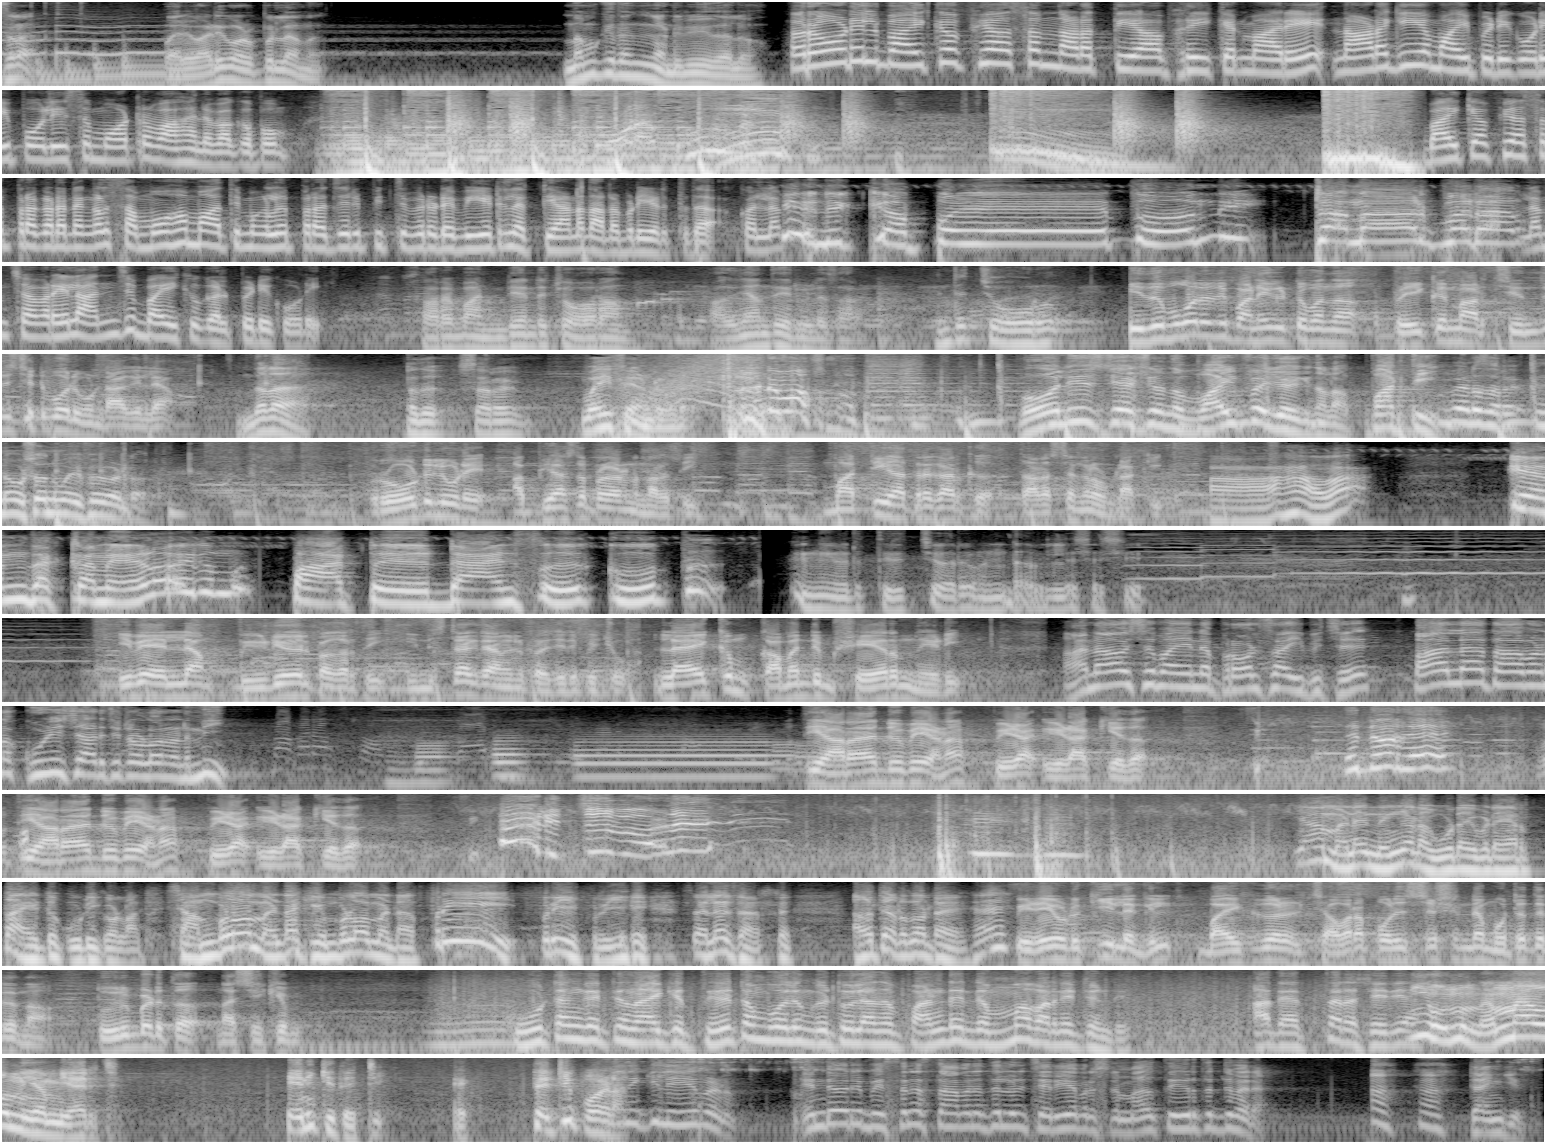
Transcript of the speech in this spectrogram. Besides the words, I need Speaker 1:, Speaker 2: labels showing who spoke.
Speaker 1: സ്പോൺസറാ പരിപാടി കുഴപ്പമില്ലെന്ന്. നമുക്കിതങ്ങ് കണ്ടിന്യൂ ചെയ്താലോ?
Speaker 2: റോഡിൽ ബൈക്ക് അഭ്യാസം നടത്തിയ ഭ്രീക്കന്മാരെ നാടകീയമായി പിടികൂടി പോലീസ് മോട്ടോർ വാഹന വകുപ്പും. ബൈക്ക് അഭ്യാസ പ്രകടനങ്ങൾ സമൂഹ മാധ്യമങ്ങളിൽ പ്രചരിപ്പിച്ചവരുടെ വീട്ടിലെത്തിയാണ് നടപടിയെടുത്തത്. കൊല്ലം
Speaker 3: എനിക്ക് അപ്പോഴേ തോന്നി
Speaker 2: കൊല്ലം ചവറയിൽ അഞ്ച് ബൈക്കുകൾ പിടികൂടി.
Speaker 4: സാറേ വണ്ടി എന്റെ ചോറാണ് അത് ഞാൻ തരൂല സാറേ.
Speaker 5: എന്റെ ചോറ്
Speaker 6: ഇതുപോലൊരു പണി കിട്ടുമെന്ന് പ്രീക്കന്മാർ ചിന്തിച്ചിട്ട് പോലും ഉണ്ടാകില്ല.
Speaker 1: എന്താടാ?
Speaker 3: അത് സാറേ വൈഫൈ ഉണ്ട്
Speaker 5: പോലീസ് സ്റ്റേഷനിൽ നിന്ന് വൈഫൈ ചോദിക്കുന്നടാ പട്ടി.
Speaker 3: വേണ്ട സാറേ നൗഷാന്ന് വൈഫൈ വേണ്ട.
Speaker 6: റോഡിലൂടെ അഭ്യാസ പ്രകടനം നടത്തി മറ്റു യാത്രക്കാർക്ക് തടസ്സങ്ങൾ ഉണ്ടാക്കി.
Speaker 3: എന്തൊക്കെ മേളമായിരുന്നു? പാട്ട് ഡാൻസ് കൂത്ത്.
Speaker 4: ഇനി ഒരു തിരിച്ചു വരവുണ്ടാവില്ല ശശി.
Speaker 6: ഇവയെല്ലാം വീഡിയോയിൽ പകർത്തി ഇൻസ്റ്റാഗ്രാമിൽ പ്രചരിപ്പിച്ചു. ലൈക്കും കമന്റും ഷെയറും നേടി.
Speaker 7: അനാവശ്യമായി എന്നെ പ്രോത്സാഹിപ്പിച്ച് പല തവണ കുഴി ചാടിച്ചിട്ടുള്ളവനാണ് നീ.
Speaker 6: ആറായിരം രൂപയാണ് പിഴ ഈടാക്കിയത്. മുപ്പത്തി ആറായിരം രൂപയാണ് പിഴ ഈടാക്കിയത്.
Speaker 8: ഞാൻ വേണേ നിങ്ങളുടെ കൂടെ ഇവിടെ എർത്തായിട്ട് കൂടിക്കൊള്ളാം. ശമ്പളവും വേണ്ട കിമ്പളവും വേണ്ട. ഫ്രീ ഫ്രീ ഫ്രീ അല്ലേ സാർ അത് തുടർന്നോട്ടെ?
Speaker 6: പിഴയൊടുക്കിയില്ലെങ്കിൽ ബൈക്കുകൾ ചവറ പോലീസ് സ്റ്റേഷന്റെ മുറ്റത്തിരുന്ന തുരുമ്പെടുത്ത് നശിക്കും.
Speaker 8: കൂട്ടം കെട്ടി നായ്ക്ക് തീട്ടം പോലും കിട്ടൂല എന്ന് പണ്ട് എന്റെ ഉമ്മ പറഞ്ഞിട്ടുണ്ട്. അത് എത്ര ശരിയാ?
Speaker 9: നീ ഒന്ന് നന്നാവും ഞാൻ വിചാരിച്ചു. എനിക്ക് തെറ്റി. തെറ്റിപ്പോയടാ.
Speaker 7: എനിക്ക് ലീവ് വേണം. എന്റെ ഒരു ബിസിനസ് സ്ഥാപനത്തിൽ ഒരു ചെറിയ പ്രശ്നം. അത് തീർത്തിട്ട് വരാം. Thank you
